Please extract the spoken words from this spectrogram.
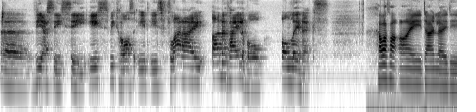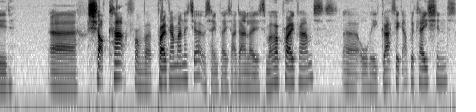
uh, VSDC is because it is flat out unavailable on Linux. However, I downloaded uh, Shotcut from the program manager, at the same place I downloaded some other programs, uh, all the graphic applications,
